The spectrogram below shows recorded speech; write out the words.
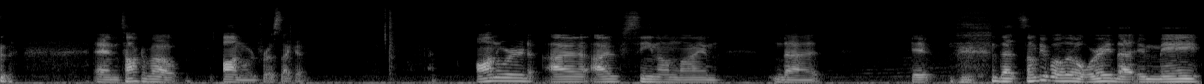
and talk about Onward for a second. Onward, I I've seen online that it that some people are a little worried that it may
